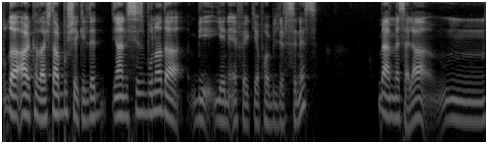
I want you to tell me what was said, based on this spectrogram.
bu da arkadaşlar bu şekilde yani siz buna da bir yeni efekt yapabilirsiniz. Ben mesela hmm,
